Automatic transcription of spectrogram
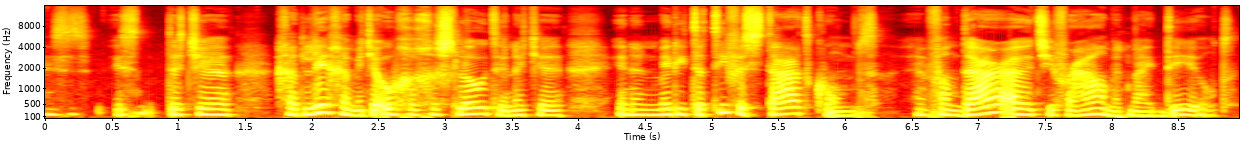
is, is dat je gaat liggen met je ogen gesloten en dat je in een meditatieve staat komt en van daaruit je verhaal met mij deelt.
